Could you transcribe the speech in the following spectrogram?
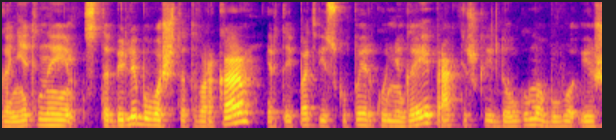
ganėtinai stabili buvo šita tvarka ir taip pat vyskupai ir kunigai praktiškai dauguma buvo iš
